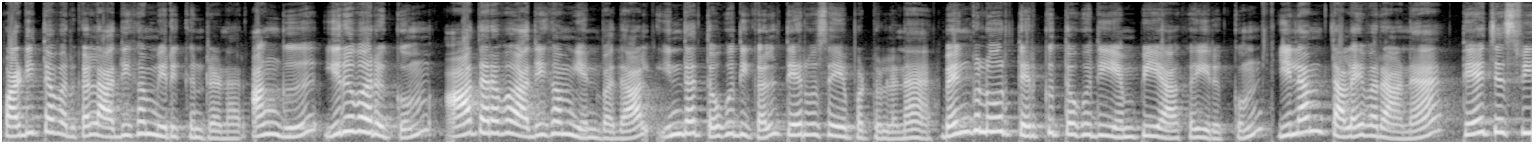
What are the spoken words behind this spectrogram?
படித்தவர்கள் அதிகம் இருக்கின்றனர். அங்கு இருவருக்கும் ஆதரவு அதிகம் என்பதால் இந்த தொகுதிகள் தேர்வு செய்யப்பட்டுள்ளன. பெங்களூர் தெற்கு தொகுதி எம்பியாக இருக்கும் இளம் தலைவரான தேஜஸ்வி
